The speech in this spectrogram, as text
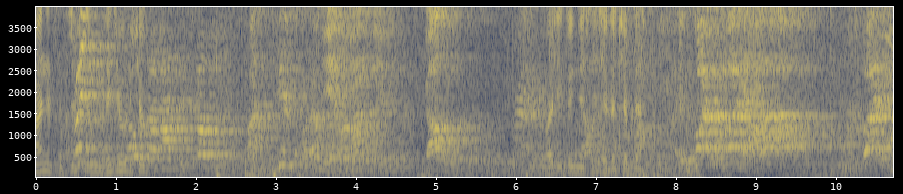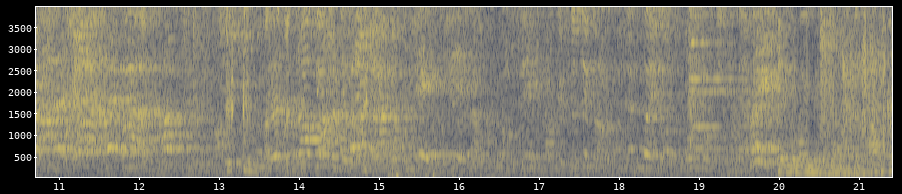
манится, ты там до чего рычок. Вали ты не сиси качабля. Первый боец идет на заставку.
